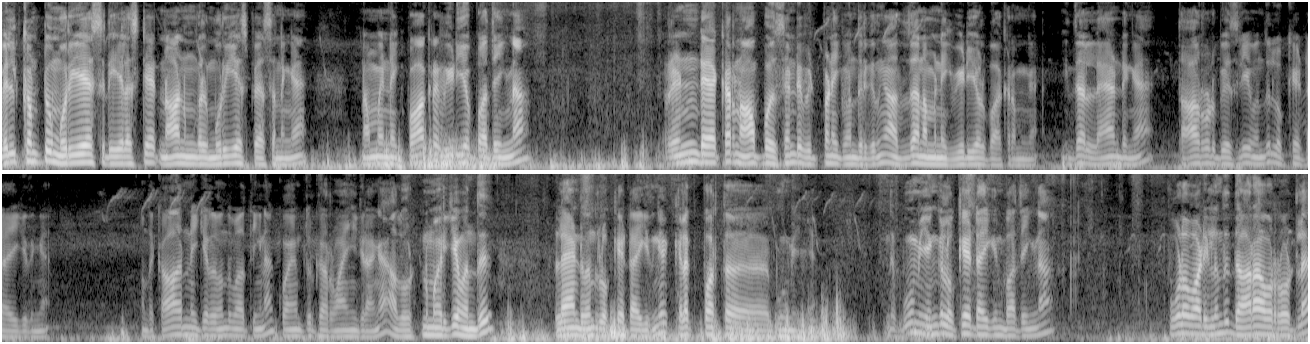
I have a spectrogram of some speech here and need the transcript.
Welcome to Muriyes real estate நான் உங்கள் முரியேஸ் பேசணுங்க நம்ம இன்றைக்கி பார்க்குற வீடியோ பார்த்தீங்கன்னா ரெண்டு ஏக்கர் நாற்பது சென்ட் விற்பனைக்கு வந்திருக்குதுங்க. அதுதான் நம்ம இன்றைக்கி வீடியோவில் பார்க்குறோமுங்க. இதுதான் லேண்டுங்க தார் ரோடு பேஸ்லேயே வந்து லொக்கேட் ஆகிக்குதுங்க. அந்த கார் நிற்கிறது வந்து பார்த்திங்கன்னா கோயம்புத்தூர் கார் வாங்கிக்கிறாங்க. அது ஒட்டுன மாதிரிக்கே வந்து லேண்டு வந்து லொக்கேட் ஆகிக்குதுங்க. கிழக்கு பார்த்த பூமிங்க. இந்த பூமி எங்கே லொக்கேட் ஆகிக்குதுன்னு பார்த்தீங்கன்னா பூலவாடியிலேருந்து தாராவூர் ரோட்டில்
